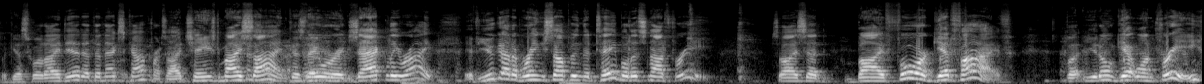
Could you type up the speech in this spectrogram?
So guess what I did at the next conference? I changed my sign because they were exactly right. If you got to bring something to the table, it's not free. So I said, buy four, get five, but you don't get one free.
